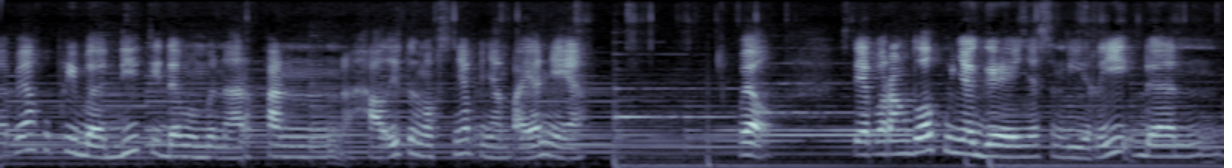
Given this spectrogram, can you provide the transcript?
tapi aku pribadi tidak membenarkan hal itu maksudnya penyampaiannya ya. Well, setiap orang tua punya gayanya sendiri dan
